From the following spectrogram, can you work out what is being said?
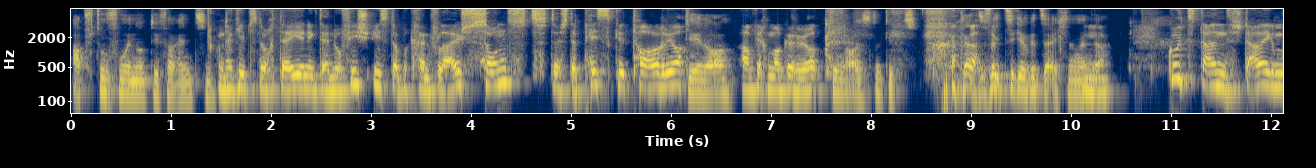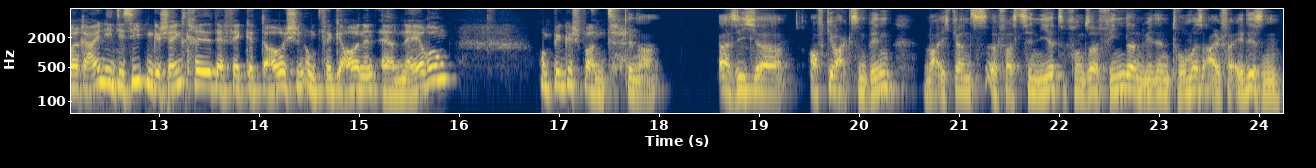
Abstufungen und Differenzen. Und da gibt es noch derjenige, der nur Fisch isst, aber kein Fleisch. Sonst, das ist der Pesketarier. Genau. Habe ich mal gehört. Genau, also da gibt es ganz witzige Bezeichnungen. Mhm. Ja. Gut, dann steigen wir rein in die sieben Geschenke der vegetarischen und veganen Ernährung und bin gespannt. Genau als ich äh, aufgewachsen bin, war ich ganz äh, fasziniert von so Erfindern wie den Thomas Alpha Edison,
